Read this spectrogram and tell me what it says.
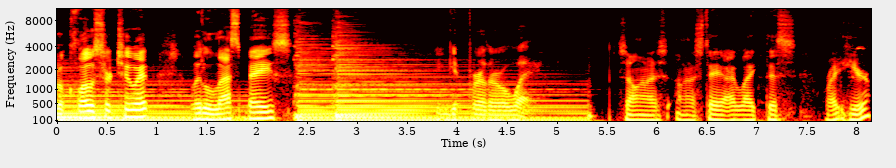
little closer to it, a little less bass. You can get further away. So I'm gonna I'm gonna stay. I like this right here.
